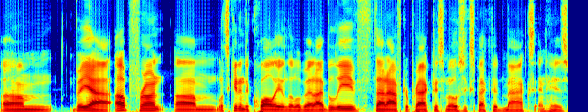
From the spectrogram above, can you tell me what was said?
Um, but yeah, up front, um, let's get into quality a little bit. I believe that after practice, most expected Max and his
